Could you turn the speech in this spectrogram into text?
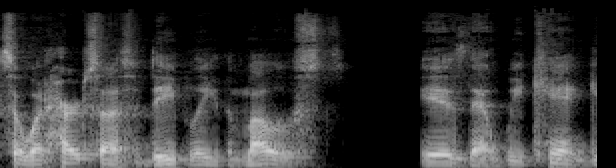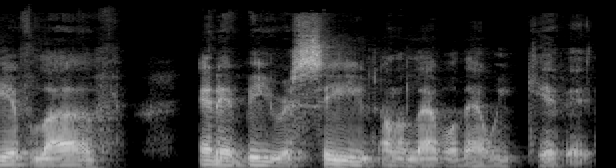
So what hurts us deeply the most is that we can't give love and it be received on the level that we give it.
